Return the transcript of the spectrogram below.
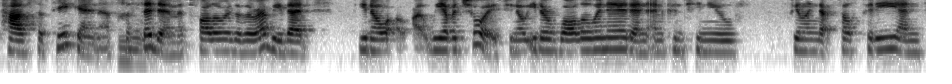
paths have taken as mm. Hasidim, as followers of the Rebbe, that, you know, we have a choice, you know, either wallow in it and, and continue feeling that self pity. And,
